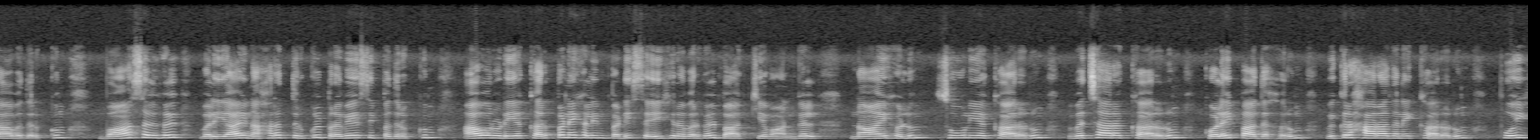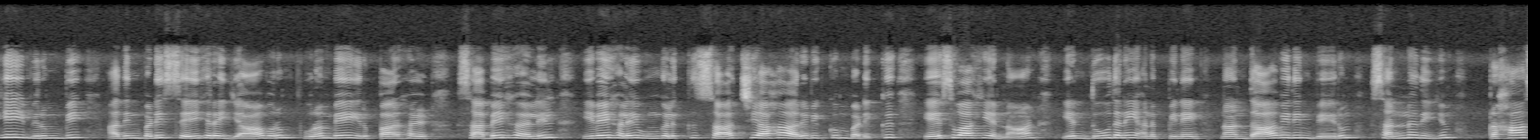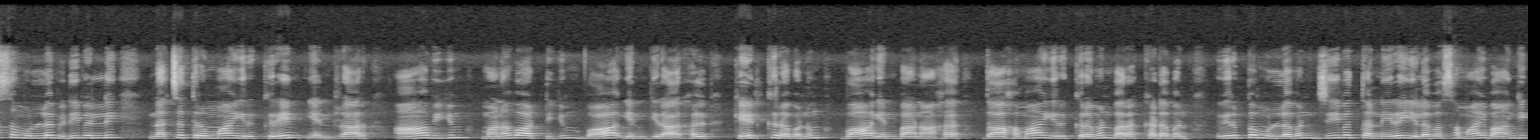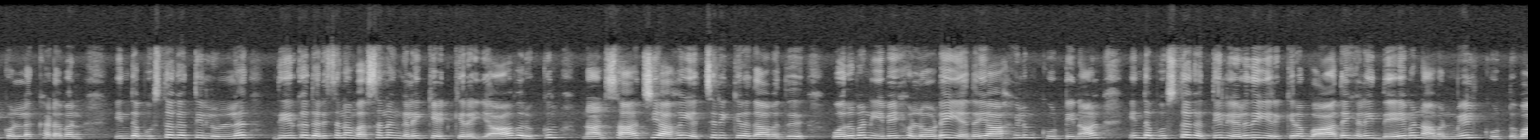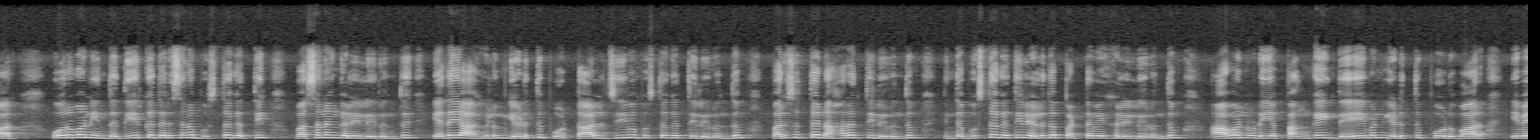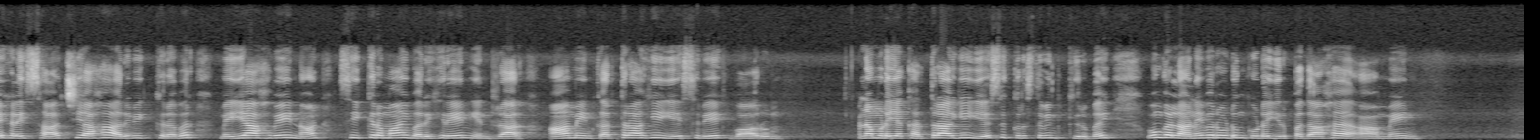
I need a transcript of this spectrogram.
ஆளாவதற்கும் வாசல்கள் வழியாய் நகரத்திற்குள் பிரவேசிப்பதற்கும் அவருடைய கற்பனைகளின்படி செய்கிறவர்கள் பாக்கியவான்கள். நாய்களும் சூனியக்காரரும் விபச்சாரக்காரரும் கொலைபாதகரும் விக்கிரகாராதனைக்காரரும் பொய்யை விரும்பி அதன்படி செய்கிற யாவரும் புறம்பே இருப்பார்கள். சபைகளில் இவைகளை உங்களுக்கு சாட்சியாக அறிவிக்கும்படிக்கு இயேசுவாகிய நான் என் தூதனை அனுப்பினேன். நான் தாவிதின் வேரும் சன்னதியும் பிரகாசமுள்ள விடிவெள்ளி நட்சத்திரமாயிருக்கிறேன் என்றார். ஆவியும் மணவாட்டியும் வா என்கிறார்கள். கேட்கிறவனும் வா என்பானாக. தாகமாயிருக்கிறவன் வரக்கடவன். விருப்பமுள்ளவன் ஜீவத்தண்ணீரை இலவசமாய் வாங்கி கொள்ளக் கடவன் இந்த புஸ்தகத்தில் உள்ள தீர்க்க தரிசன வசனங்களைக் கேட்கிற யாவருக்கும் நான் சாட்சியாக எச்சரிக்கிறதாவது ஒருவன் இவைகளோடு எதையாகிலும் கூட்டினால் இந்த புஸ்தகத்தில் எழுதியிருக்கிற வாதைகளை தேவன் அவன்மேல் கூட்டுவார். ஒருவன் இந்தத் தீர்க்கதரிசன புஸ்தகத்தின் வசனங்களிலிருந்து எதையாகிலும் எடுத்து போட்டால் ஜீவ புஸ்தகத்திலிருந்தும் பரிசுத்த நகரத்திலிருந்தும் இந்த புஸ்தகத்தில் எழுதப்பட்டவைகளிலிருந்தும் அவனுடைய பங்கை தேவன் எடுத்து போடுவார் இவைகளை சாட்சியாக அறிவிக்கிறவர் மெய்யாகவே நான் சீக்கிரமாய் வருகிறேன் என்றார். ஆமேன் கர்த்தராகிய இயேசுவே வாரும். நம்முடைய கர்த்தராகிய இயேசு கிறிஸ்துவின் கிருபை உங்கள் அனைவரோடும் கூட இருப்பதாக. ஆமேன்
